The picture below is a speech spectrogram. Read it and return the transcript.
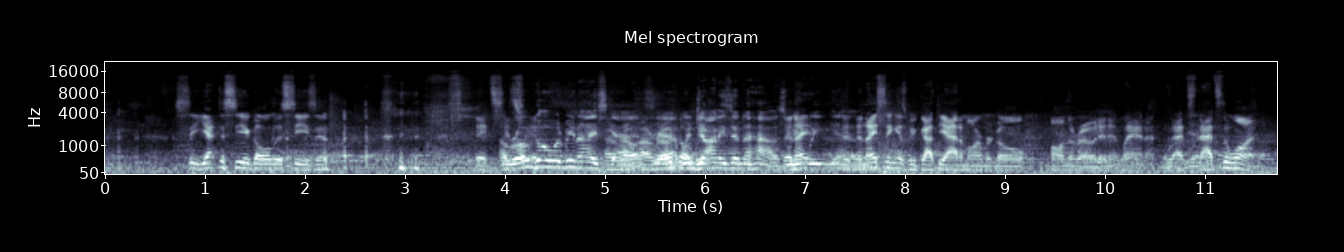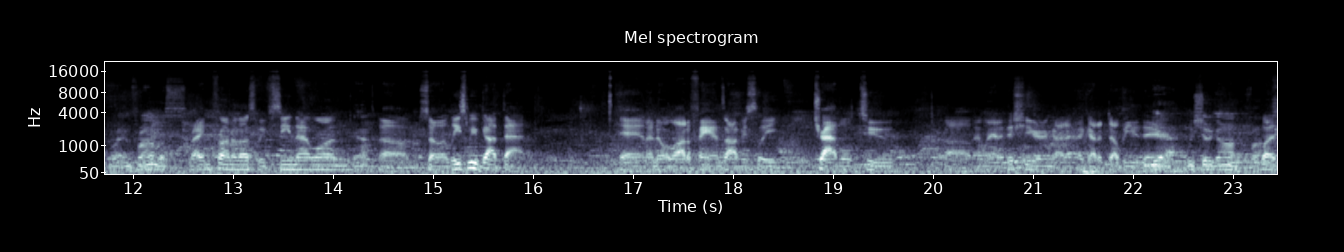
see, yet to see a goal this season. it's A it's- road goal would be nice, A guys. a road yeah, goal when Johnny's in the house. The, We- ni- we- the, yeah, the nice thing is we've got the Adam Armour goal on the road in Atlanta. That's Yeah. that's the one right in front of us. right in front of us. We've seen that one, um, so at least we've got that. And I know a lot of fans obviously traveled to uh, Atlanta this year and got a, got a W there. Yeah, we should have gone. But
